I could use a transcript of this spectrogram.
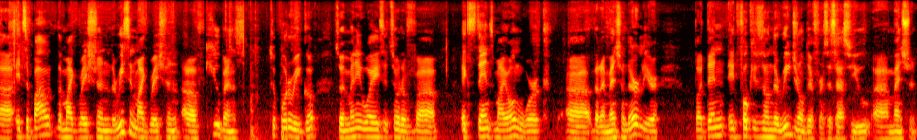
Uh, it's about the migration, the recent migration of Cubans to Puerto Rico. So, in many ways, it sort of extends my own work uh, that I mentioned earlier, but then it focuses on the regional differences, as you uh, mentioned.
